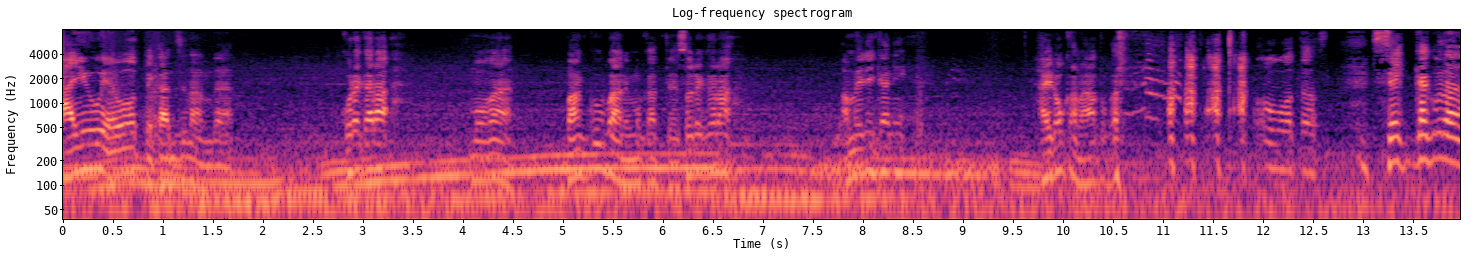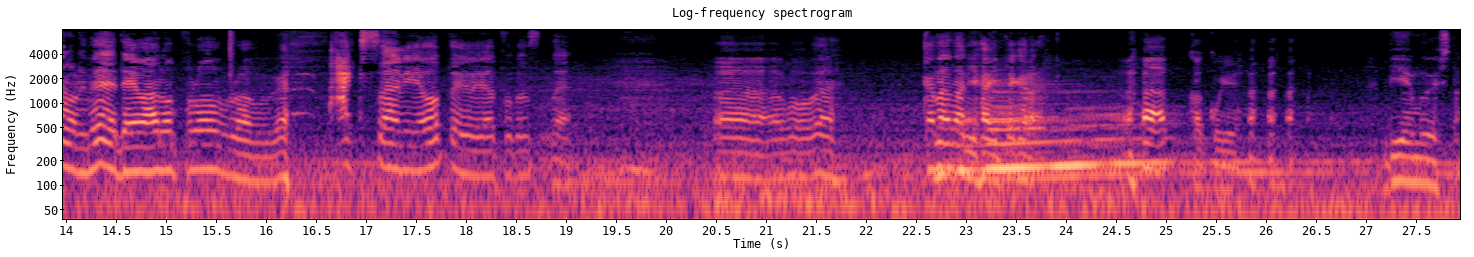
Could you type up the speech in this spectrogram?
あいうえおって感じなんでこれからもうねバンクーバーに向かってそれからアメリカに入ろうかなとか 思ってます。せっかくなのにね電話のプログラムがあくさみよというやつですね。ああもうねカナダに入ってから かっこいい。BM でした。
